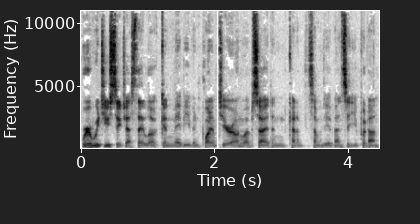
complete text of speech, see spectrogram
where would you suggest they look and maybe even point them to your own website and kind of some of the events that you put on?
